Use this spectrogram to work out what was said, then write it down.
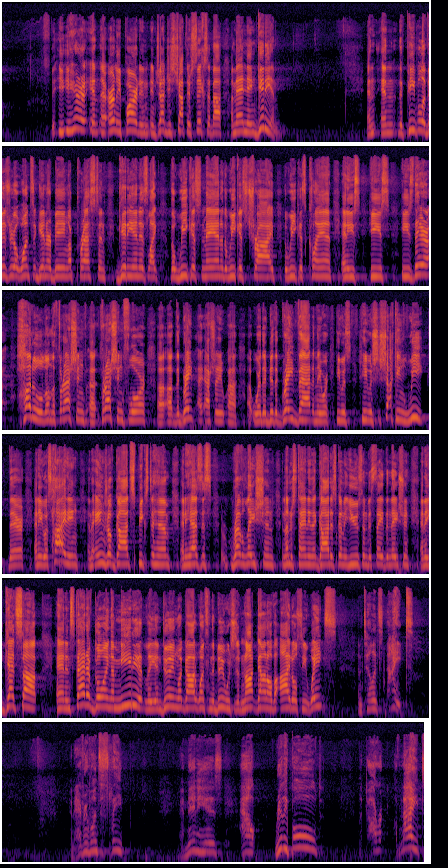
You, you hear in the early part in, in Judges chapter 6 about a man named Gideon. And, and the people of Israel once again are being oppressed, and Gideon is like the weakest man of the weakest tribe, the weakest clan, and he's, he's, he's there huddled on the threshing, uh, floor, uh, uh, the grape, actually, uh, uh, where they did the grape vat, and they were, he, was, he was shucking wheat there, and he was hiding, and the angel of God speaks to him, and he has this revelation and understanding that God is going to use him to save the nation, and he gets up, and instead of going immediately and doing what God wants him to do, which is to knock down all the idols, he waits until it's night. And everyone's asleep. And then he is out really bold, in the dark of night.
